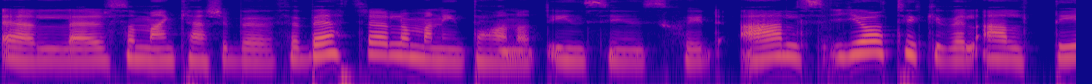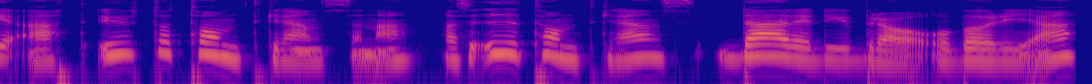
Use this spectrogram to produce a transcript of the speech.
eller som man kanske behöver förbättra eller om man inte har något insynsskydd alls. Jag tycker väl alltid att utåt tomtgränserna, alltså i tomtgräns, där är det ju bra att börja.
